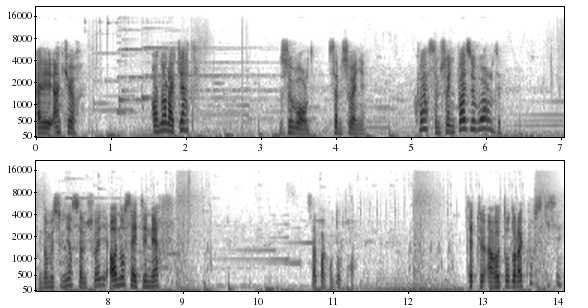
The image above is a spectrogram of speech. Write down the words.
Allez, un cœur. Oh non, la carte The World, ça me soigne. Quoi Ça me soigne pas The World? Dans mes souvenirs, ça me soigne. Oh non, ça a été nerf. Ça, par contre, on prend. Peut-être un retour dans la course, qui sait?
